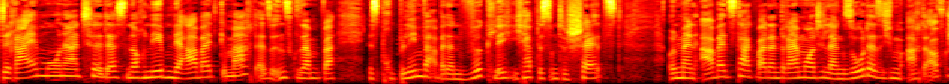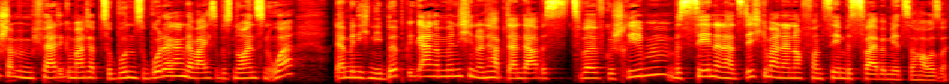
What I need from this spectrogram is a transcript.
drei Monate das noch neben der Arbeit gemacht. Also insgesamt war das Problem war aber dann wirklich, ich habe das unterschätzt. Und mein Arbeitstag war dann drei Monate lang so, dass ich um acht aufgestanden bin, mich fertig gemacht habe zur Bunden zu Burdergang. Da war ich so bis 19 Uhr. Dann bin ich in die Bib gegangen in München und habe dann da bis zwölf geschrieben, bis zehn, dann hat's dicht gemacht dann noch von zehn bis zwei bei mir zu Hause.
